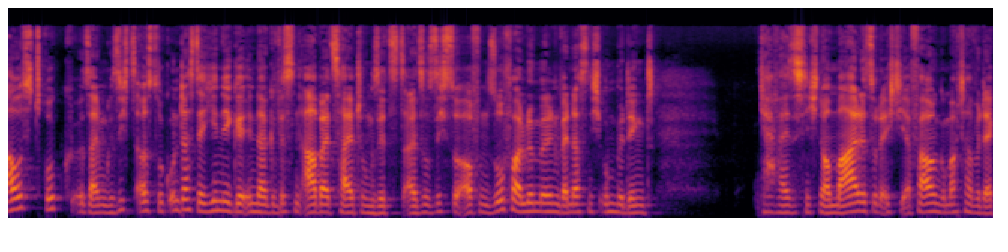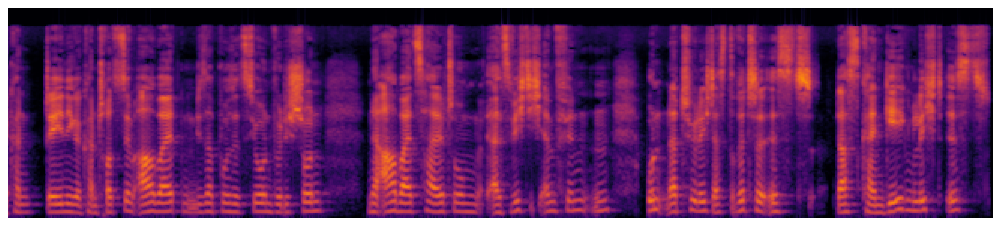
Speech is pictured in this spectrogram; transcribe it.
Ausdruck, seinem Gesichtsausdruck und dass derjenige in einer gewissen Arbeitshaltung sitzt. Also sich so auf dem Sofa lümmeln, wenn das nicht unbedingt ja, weiß ich nicht, normal ist oder ich die Erfahrung gemacht habe, der kann, derjenige kann trotzdem arbeiten in dieser Position, würde ich schon eine Arbeitshaltung als wichtig empfinden. Und natürlich das dritte ist, dass kein Gegenlicht ist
